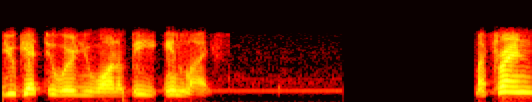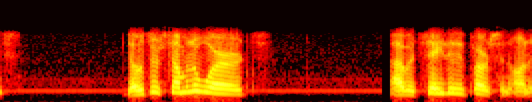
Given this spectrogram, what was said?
you get to where you want to be in life. My friends, those are some of the words I would say to the person on the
